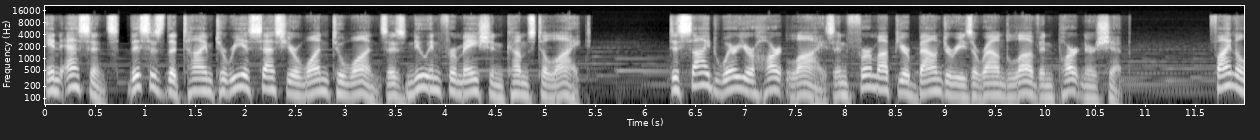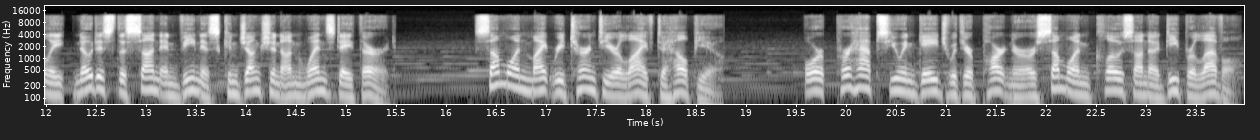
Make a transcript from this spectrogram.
In essence, this is the time to reassess your one-to-ones as new information comes to light. Decide where your heart lies and firm up your boundaries around love and partnership. Finally, notice the Sun and Venus conjunction on Wednesday 3rd. Someone might return to your life to help you. Or, perhaps you engage with your partner or someone close on a deeper level.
